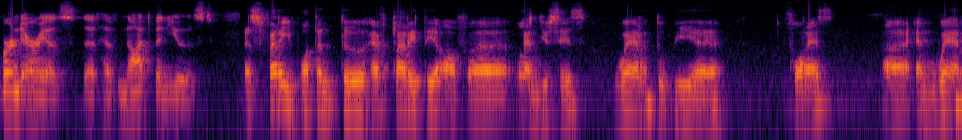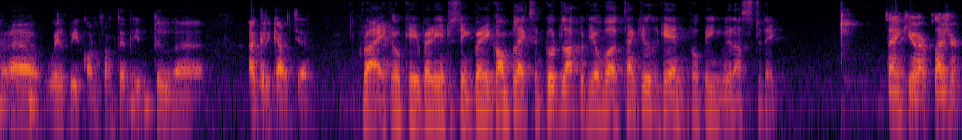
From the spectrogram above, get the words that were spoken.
burned areas that have not been used. It's very important to have clarity of uh, land uses, where to be uh, forest, uh, and where uh, will be converted into uh, agriculture. Right. Okay. Very interesting. Very complex. And good luck with your work. Thank you again for being with us today. Thank you. Our pleasure.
